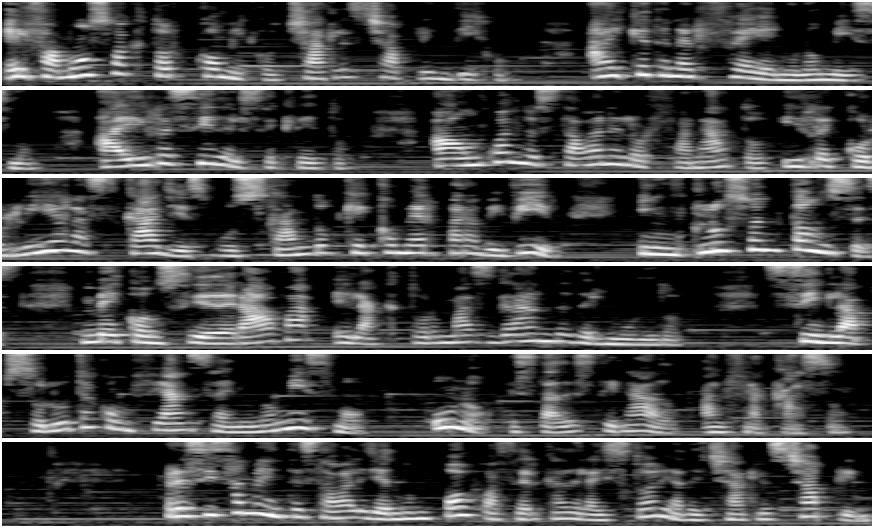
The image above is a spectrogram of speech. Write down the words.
El famoso actor cómico Charles Chaplin dijo, hay que tener fe en uno mismo, ahí reside el secreto. Aun cuando estaba en el orfanato y recorría las calles buscando qué comer para vivir, incluso entonces me consideraba el actor más grande del mundo. Sin la absoluta confianza en uno mismo, uno está destinado al fracaso. Precisamente estaba leyendo un poco acerca de la historia de Charles Chaplin,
